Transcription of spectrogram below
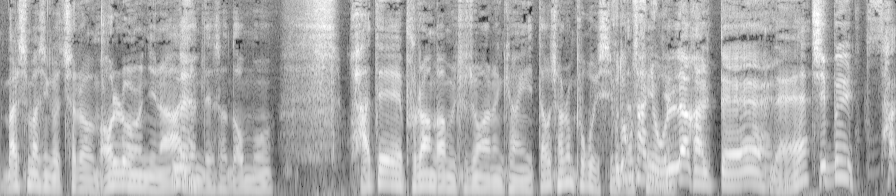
말씀하신 것처럼 언론이나 네. 이런 데서 너무 과대 불안감을 조종하는 경향이 있다고 저는 보고 있습니다. 부동산이 근데. 올라갈 때 네. 집을 사,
